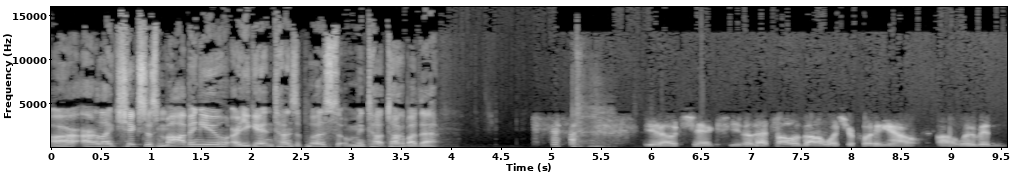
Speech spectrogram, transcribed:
are are like chicks just mobbing you? Are you getting tons of puss? I mean, talk talk about that. you know, chicks. You know, that's all about what you're putting out. Uh, women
